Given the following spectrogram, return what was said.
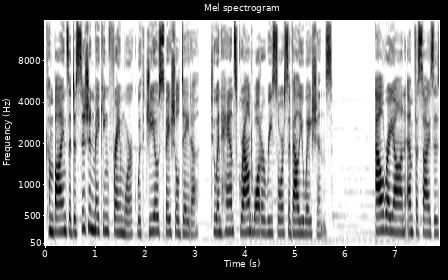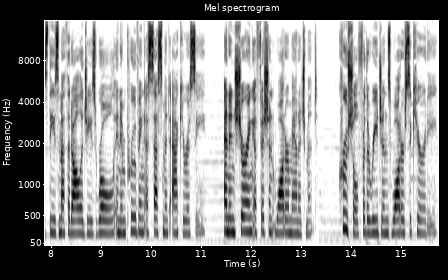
combines a decision making framework with geospatial data to enhance groundwater resource evaluations. Al Rayyan emphasizes these methodologies' role in improving assessment accuracy and ensuring efficient water management, crucial for the region's water security.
